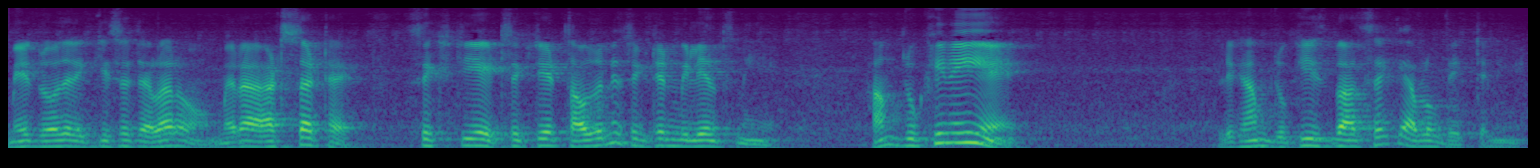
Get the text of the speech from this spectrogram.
मैं 2021 से चला रहा हूँ। मेरा अड़सठ है। 68 68 थाउज़ेंड है सिक्सटी मिलियंस नहीं है। हम दुखी नहीं हैं। लेकिन हम दुखी इस बात से कि आप लोग देखते नहीं हैं।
